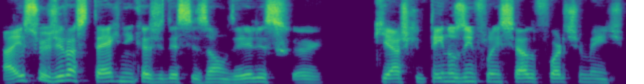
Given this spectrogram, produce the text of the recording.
aí surgiram as técnicas de decisão deles, eh, que acho que tem nos influenciado fortemente.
